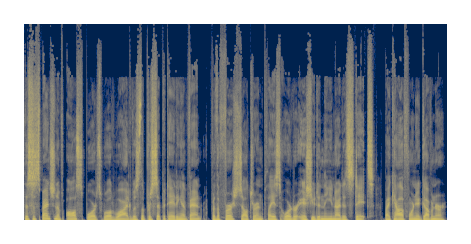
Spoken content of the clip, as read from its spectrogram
The suspension of all sports worldwide was the precipitating event for the first shelter in place order issued in the United States by California Governor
